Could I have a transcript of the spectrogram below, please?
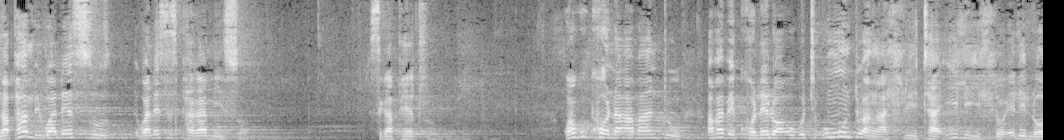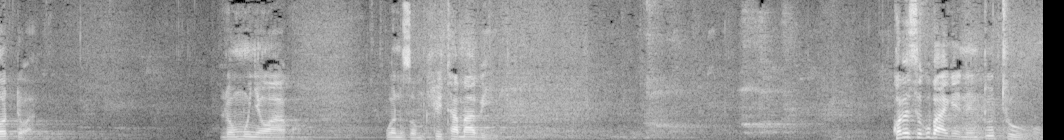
Ngaphambi kwalesu kwalesi siphakamiso sika Petro kwakukhona abantu ababekholelwa ukuthi umuntu angahlwitha ilihlo elilodwa. Lomunye wakho wena uzomhlwitha amabili. Kwabe sekuba ke nentuthuko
